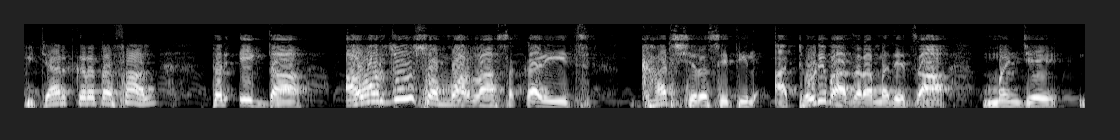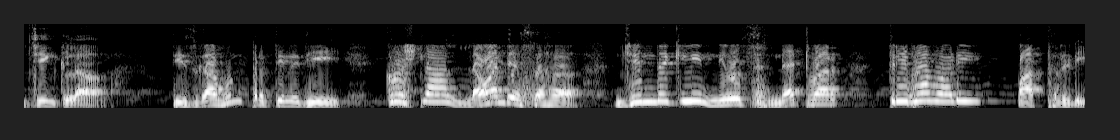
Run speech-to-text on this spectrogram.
विचार करत असाल तर एकदा आवर्जून सोमवारला सकाळीच घाट शिरस येथील आठवडी बाजारामध्ये जा म्हणजे जिंकलं. तिसगाहून प्रतिनिधी कृष्णा लवांडेसह जिंदगी न्यूज नेटवर्क त्रिभुवनवाडी पाथर्डी.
